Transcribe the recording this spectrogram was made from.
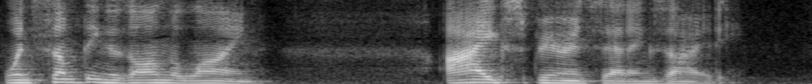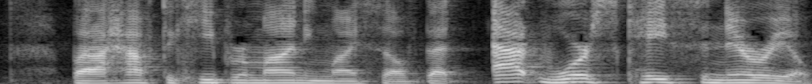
when something is on the line. I experience that anxiety. But I have to keep reminding myself that at worst case scenario,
